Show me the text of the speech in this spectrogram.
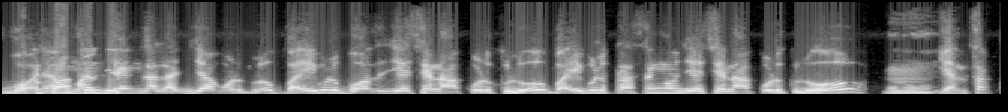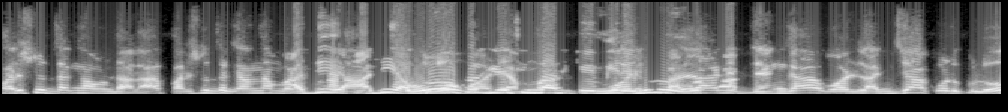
వాడి చేస్తే- దెంగ లంజా కొడుకులు బైబిల్ బోధ చేసే నా కొడుకులు బైబిల్ ప్రసంగం చేసే నా కొడుకులు. ఎంత పరిశుద్ధంగా ఉండాలా? పరిశుద్ధ గ్రంథం అది అది ఎవరో అమ్మ, దెంగ వాడు లంజా కొడుకులు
